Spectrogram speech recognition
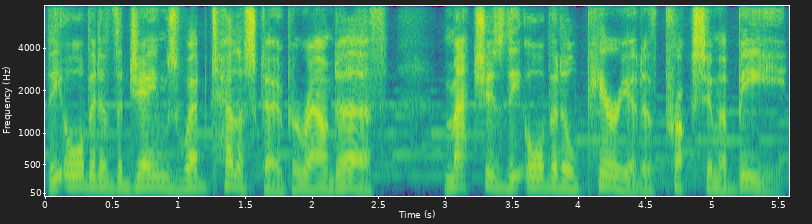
the orbit of the James Webb Telescope around Earth matches the orbital period of Proxima b,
